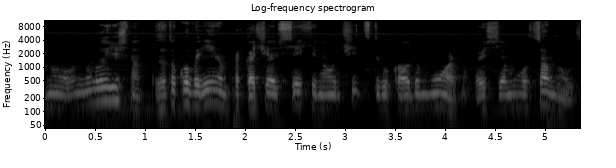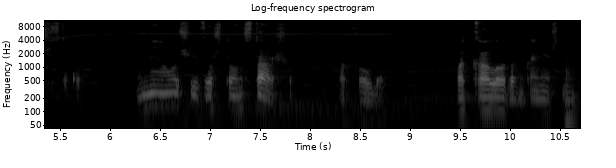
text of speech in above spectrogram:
ну, ну логично. За такое время прокачать всех и научиться друг колду можно. То есть я могу сам научиться такой но мне научили то что он старше по колду по колодам конечно.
